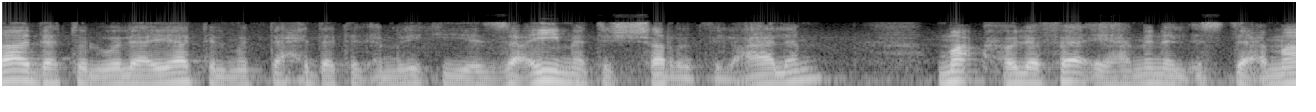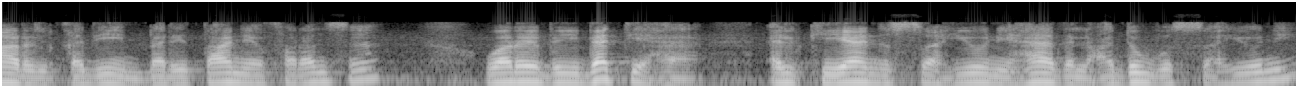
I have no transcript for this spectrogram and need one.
قادة الولايات المتحدة الأمريكية زعيمة الشر في العالم مع حلفائها من الاستعمار القديم بريطانيا وفرنسا وربيبتها الكيان الصهيوني هذا العدو الصهيوني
